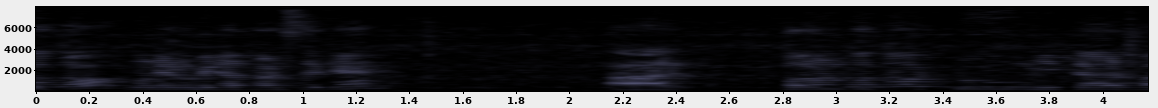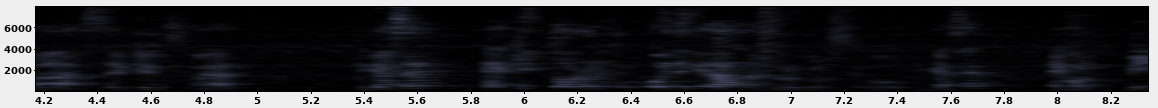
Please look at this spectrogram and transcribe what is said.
কত? পনেরো মিটার পার সেকেন্ড আর ত্বরণ কত? Two meter per second square ঠিক আছে? একই ত্বরণ ওই দিকে যাত্রা শুরু করছে। ও, ঠিক আছে? এখন বি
